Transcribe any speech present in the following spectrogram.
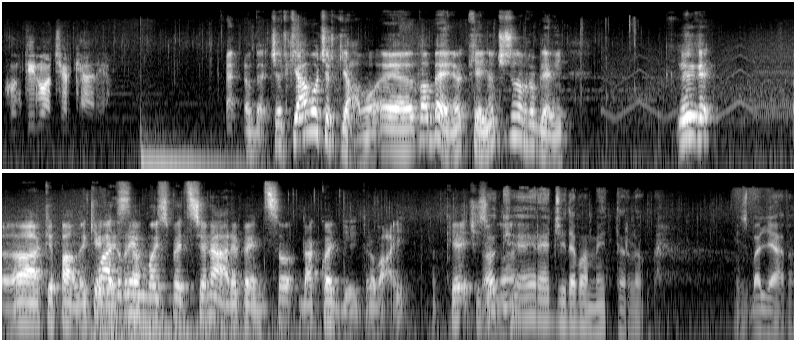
Continua a cercare. Eh, vabbè, cerchiamo, cerchiamo. Eh, va bene, ok, non ci sono problemi. Che- Ah, che palle. Chi è Qua che dovremmo sta? ispezionare, penso. Da qua dietro, vai. Ok, ci sono. Ok, eh. Reggi, devo ammetterlo. Mi sbagliavo.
